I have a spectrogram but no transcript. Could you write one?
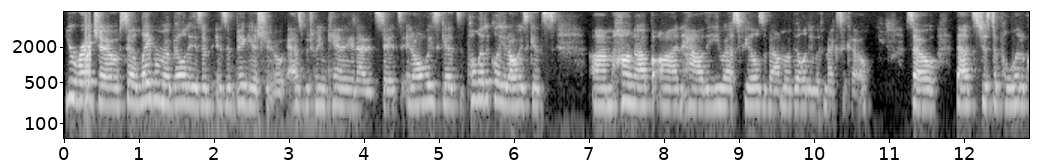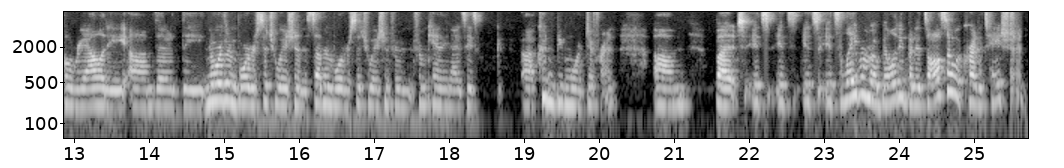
You're right, Joe. So labor mobility is a, is a big issue as between Canada and the United States. It always gets, politically, it always gets um, hung up on how the US feels about mobility with Mexico. So that's just a political reality. Um, the the northern border situation and the southern border situation from from Canada and the United States uh, couldn't be more different. Um, but it's it's it's it's labor mobility, but it's also accreditation,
